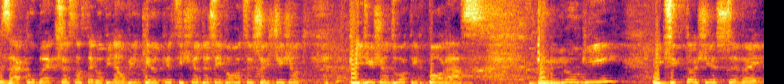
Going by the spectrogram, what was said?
za kubek 16 finał Wielkiej Orkiestry Świątecznej Pomocy 60 50 zł po raz drugi i czy ktoś jeszcze wej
